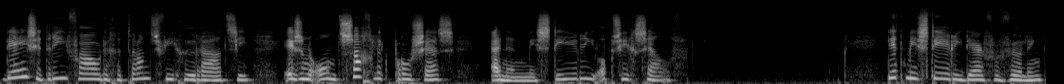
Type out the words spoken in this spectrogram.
Deze drievoudige transfiguratie is een ontzaglijk proces en een mysterie op zichzelf. Dit mysterie der vervulling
